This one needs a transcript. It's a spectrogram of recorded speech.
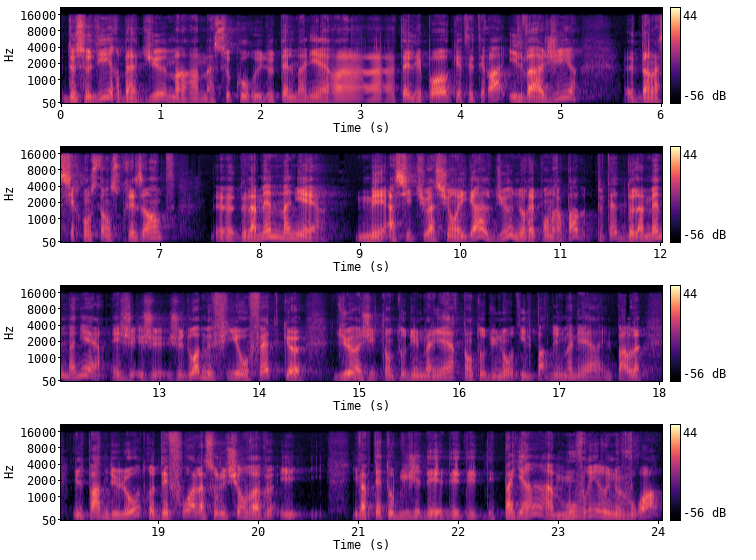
de se dire, ben, Dieu m'a secouru de telle manière à, telle époque, etc. Il va agir euh, dans la circonstance présente euh, de la même manière. Mais à situation égale, Dieu ne répondra pas peut-être de la même manière. Et je, dois me fier au fait que Dieu agit tantôt d'une manière, tantôt d'une autre. Il part d'une manière, il parle, il part d'une autre. Des fois, la solution va, il, va peut-être obliger des, des, païens à m'ouvrir une voie.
